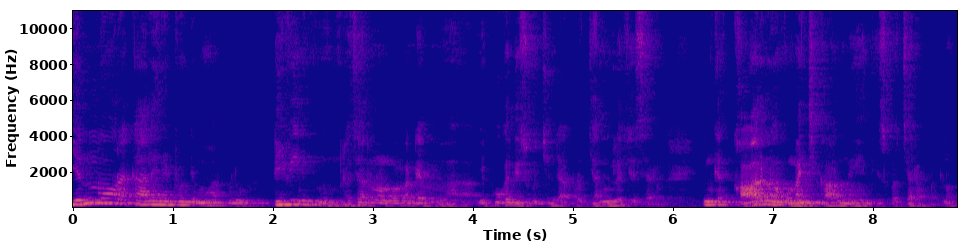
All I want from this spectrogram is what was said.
ఎన్నో రకాలైనటువంటి మార్పులు టీవీని ప్రచారంలో అంటే ఎక్కువగా తీసుకొచ్చింది అప్పుడు జర్మనీలో చేశారు. ఇంకా కారుని ఒక మంచి కారుని తీసుకొచ్చారు అప్పట్లో.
